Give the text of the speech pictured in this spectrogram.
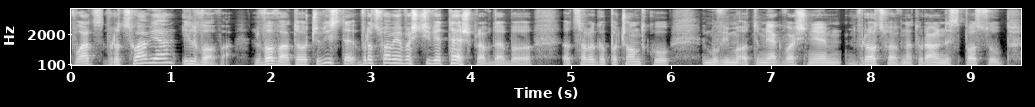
władz Wrocławia i Lwowa. Lwowa to oczywiste, Wrocławia właściwie też, prawda, bo od samego początku mówimy o tym, jak właśnie Wrocław w naturalny sposób,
